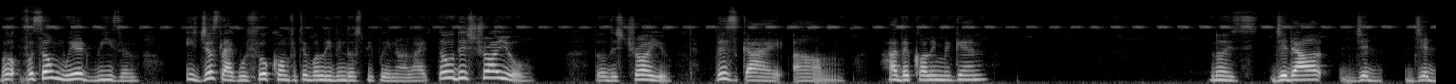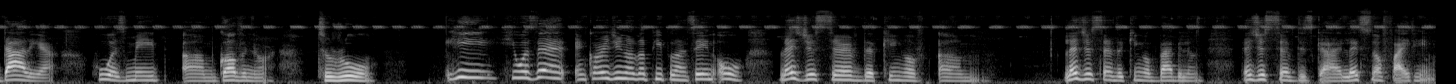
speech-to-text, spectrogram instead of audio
But for some weird reason, it's just like we feel comfortable leaving those people in our lives. They'll destroy you. They'll destroy you. This guy, um, how they call him again? No, it's Jedal, Jed, Gedaliah, who was made um, governor to rule he he was there encouraging other people and saying, "Oh, let's just serve the king of um, let's just serve the king of Babylon. Let's just serve this guy. Let's not fight him.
